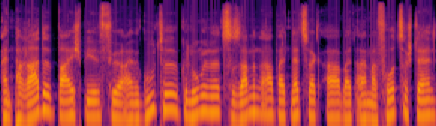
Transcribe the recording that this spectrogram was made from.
ein Paradebeispiel für eine gute, gelungene Zusammenarbeit, Netzwerkarbeit einmal vorzustellen.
